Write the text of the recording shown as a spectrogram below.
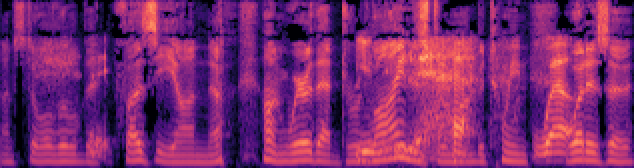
I'm still a little bit fuzzy on uh, on where that line is drawn between well, what is a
